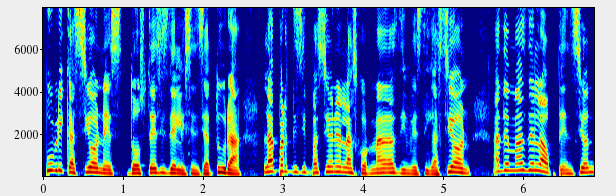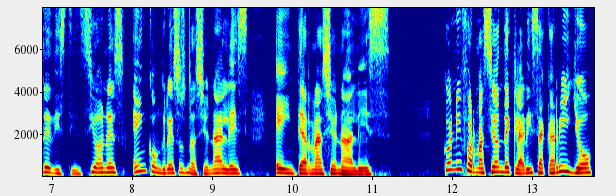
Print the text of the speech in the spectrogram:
publicaciones, dos tesis de licenciatura, la participación en las jornadas de investigación, además de la obtención de distinciones en congresos nacionales e internacionales. Con información de Clarisa Carrillo,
